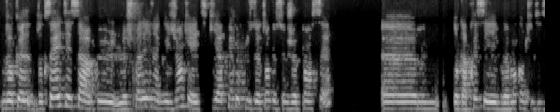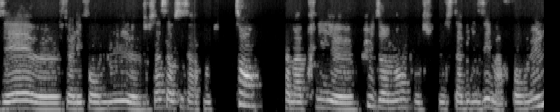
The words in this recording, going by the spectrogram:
Donc heu, donc ça a été ça un peu le choix des ingrédients qui a été qui a pris un peu plus de temps que ce que je pensais. Hem, donc après c'est vraiment comme tu disais, heu, faire les formules, tout ça, ça aussi ça prend du temps. Ça m'a pris, plus d'1 an pour pour stabiliser ma formule.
